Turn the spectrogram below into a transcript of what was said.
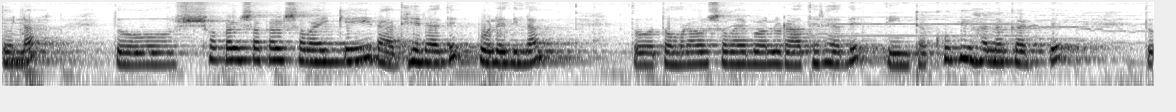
তোলা। তো সকাল সকাল সবাইকেই রাধে রাধে বলে দিলাম। তো তোমরাও সবাই বলো রাধে রাধে, দিনটা খুবই ভালো কাটবে। তো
